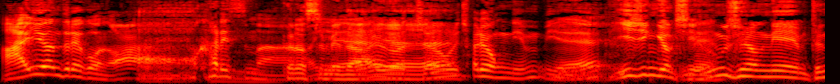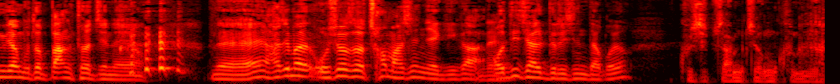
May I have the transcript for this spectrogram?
Iron Dragon. 어, 카리스마. 그렇습니다. 예, 예. 그렇죠. 우리 철용 님. 예. 이진경 씨, 네. 응수 형 님 등장부터 빵 터지네요. 네. 하지만 오셔서 처음 하신 얘기가 네. 어디 잘 들으신다고요? 93.9입니다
